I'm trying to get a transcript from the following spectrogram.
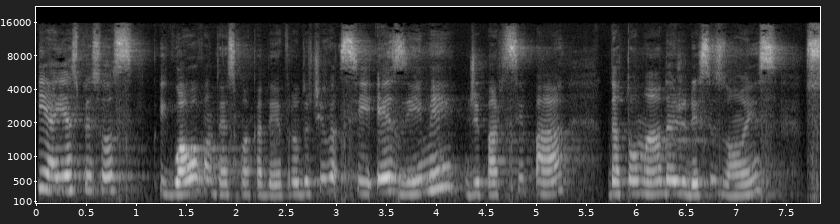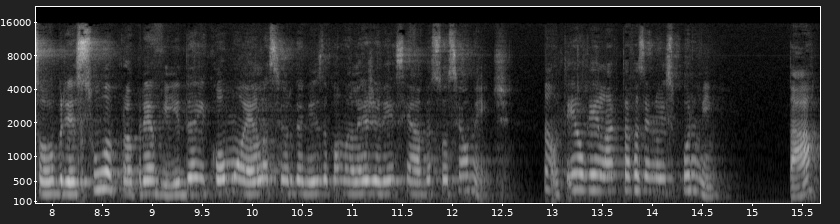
E aí as pessoas, igual acontece com a cadeia produtiva, se eximem de participar da tomada de decisões sobre a sua própria vida e como ela se organiza, como ela é gerenciada socialmente. Não, tem alguém lá que está fazendo isso por mim, tá?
